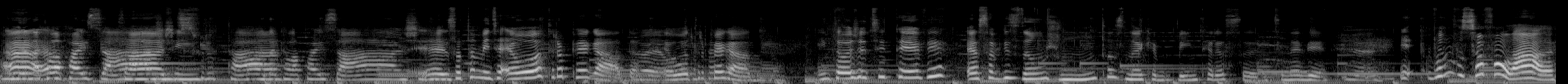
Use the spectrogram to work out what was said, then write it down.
Olhando ah, aquela paisagem, desfrutar ah, daquela paisagem. É, exatamente, é outra pegada. É, é outra, outra pegada. pegada. Então a gente teve essa visão juntas, né? Que é bem interessante, né, Lê? É. E vamos só falar,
